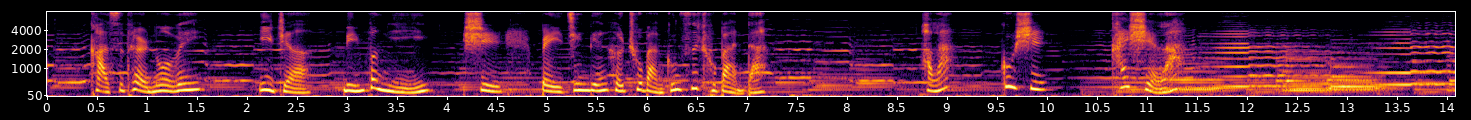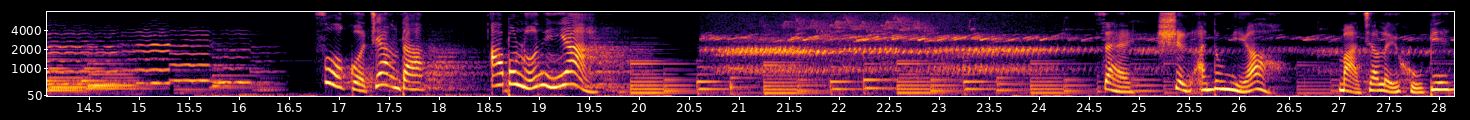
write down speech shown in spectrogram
卡斯特尔诺威，译者林凤仪，是北京联合出版公司出版的。好啦，故事开始啦！做果酱的阿波罗尼亚。在圣安东尼奥马焦雷湖边，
